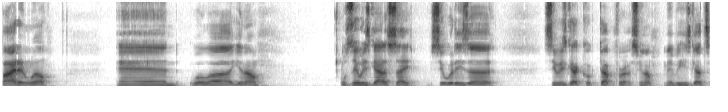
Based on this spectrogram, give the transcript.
Biden will and we'll uh, you know we'll see what he's got to say. See what he's uh, see what he's got cooked up for us. You know, maybe he's got,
